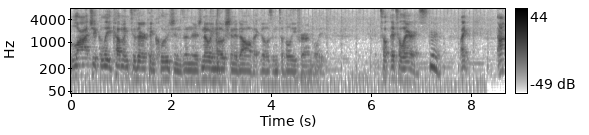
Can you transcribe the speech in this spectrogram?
logically coming to their conclusions, and there's no emotion at all that goes into belief or unbelief. It's it's hilarious. Hmm. Like on,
